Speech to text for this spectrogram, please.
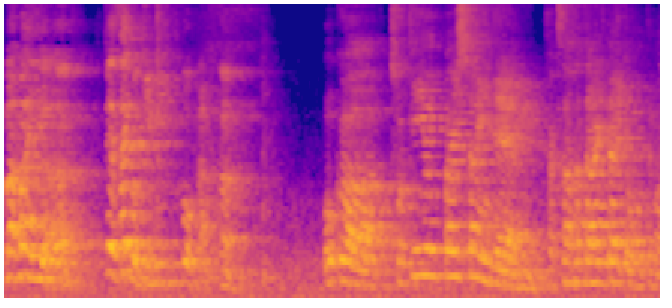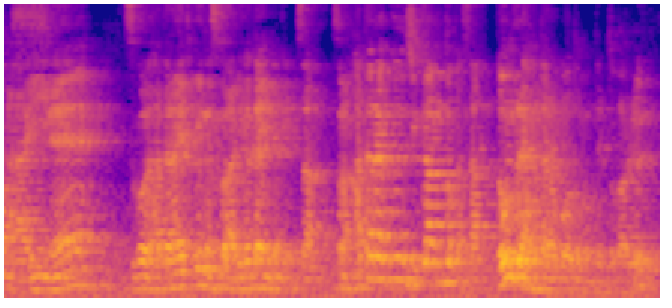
まあまあいいわ。うん。じゃあ最後君行こうか。うん。僕は貯金をいっぱいしたいんで、うんたくさん働きたいと思ってますああいいねすごい働いてくれるのすごいありがたいんだけどさその働く時間とかさどんぐらい働こうと思ってるとかある？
